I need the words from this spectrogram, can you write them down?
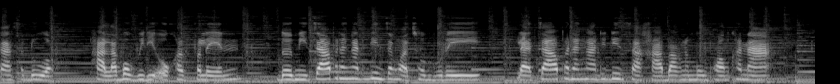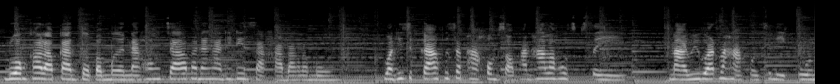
การสะดวก ผ่านระบบวิดีโอคอนเฟอเรนซ์โดยมีเจ้าพนักงานที่ดินจังหวัดชลบุรี และเจ้าพนักงานที่ดินสาขาบางละมุงพร้อมคณะ ร่วมเข้ารับการตรวจประเมินณห้องเจ้าพนักงานที่ดินสาขาบางละมุง วันที่ 19 พฤษภาคม 2564 นายวิวัฒน์มหาผลศิริกุล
